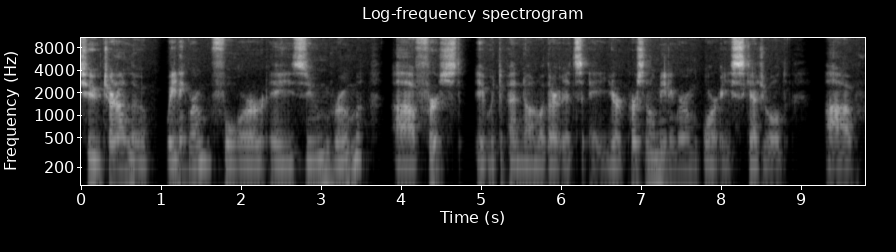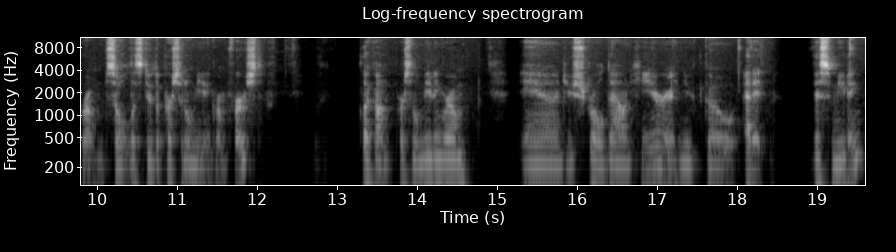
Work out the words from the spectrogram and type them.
To turn on the waiting room for a Zoom room, uh, first it would depend on whether it's a your personal meeting room or a scheduled uh, room. So let's do the personal meeting room first. Click on personal meeting room and you scroll down here and you go edit this meeting.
